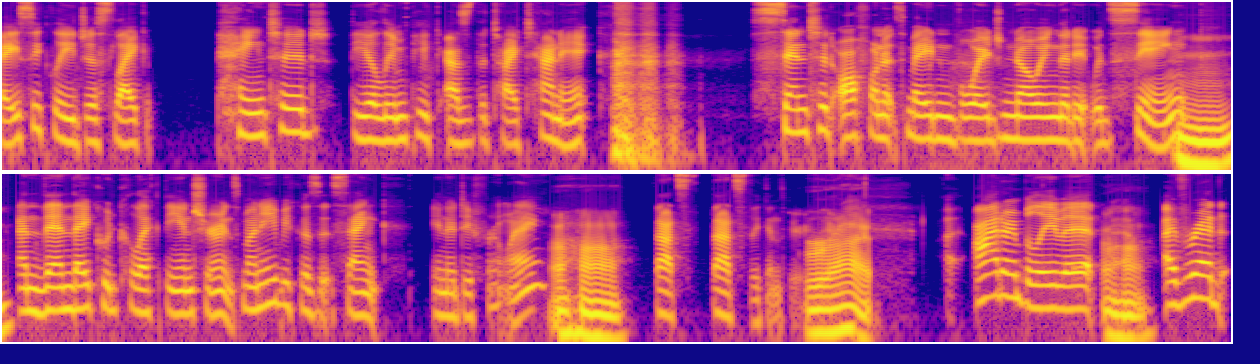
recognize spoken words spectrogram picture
basically just like painted the Olympic as the Titanic, sent it off on its maiden voyage knowing that it would sink, Mm. and then they could collect the insurance money because it sank in a different way. Uh huh. That's that's the conspiracy. Right. I don't believe it. Uh huh. I've read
